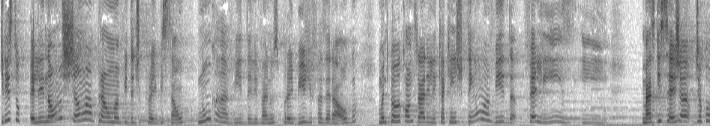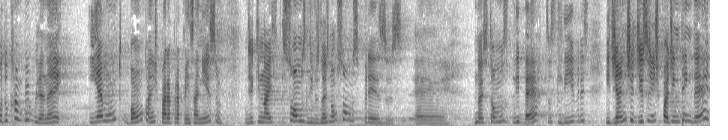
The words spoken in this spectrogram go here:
Cristo, ele não nos chama para uma vida de proibição, nunca na vida ele vai nos proibir de fazer algo. Muito pelo contrário, ele quer que a gente tenha uma vida feliz e mas que seja de acordo com a Bíblia, né? E é muito bom quando a gente para para pensar nisso, de que nós somos livres, nós não somos presos. É, nós estamos libertos, livres, e diante disso a gente pode entender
